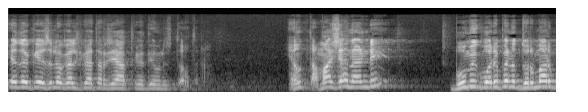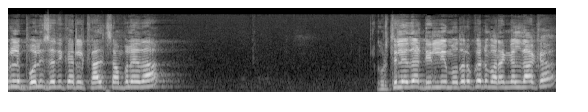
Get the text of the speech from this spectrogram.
ఏదో కేసులో కలిసిపోతారు. జాగ్రత్తగా దేవుని స్తోత్రం. ఏం తమాషానా అండి? భూమికి ఒరిపోయిన దుర్మార్గుల్ని పోలీస్ అధికారులు కాల్చి చంపలేదా? గుర్తులేదా ఢిల్లీ మొదలుకొని వరంగల్ దాకా?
